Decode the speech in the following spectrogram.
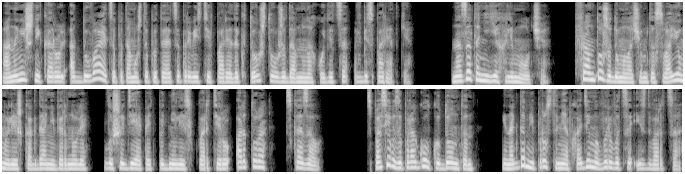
А нынешний король отдувается, потому что пытается привести в порядок то, что уже давно находится в беспорядке. Назад они ехали молча. Фран тоже думал о чем-то своем, и лишь когда они вернули лошадей опять поднялись в квартиру Артура, сказал «Спасибо за прогулку, Донтон. Иногда мне просто необходимо вырваться из дворца.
